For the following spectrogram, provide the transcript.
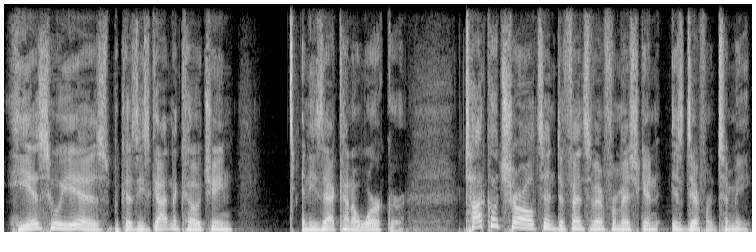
he is who he is because he's gotten the coaching and he's that kind of worker. Taco Charlton, defensive end for Michigan, is different to me.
